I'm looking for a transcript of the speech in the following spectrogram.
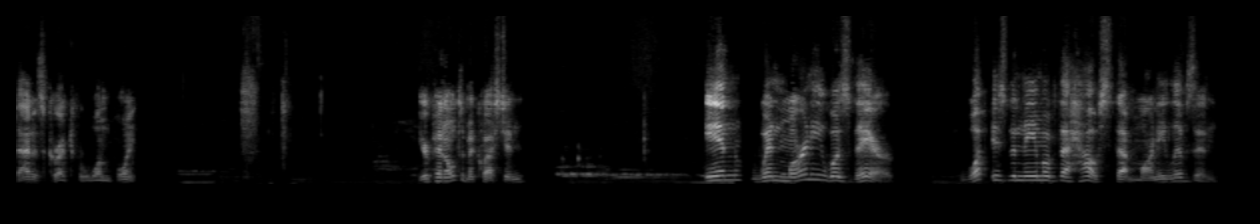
That is correct for one point. Your penultimate question. In When Marnie Was There, what is the name of the house that Marnie lives in?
